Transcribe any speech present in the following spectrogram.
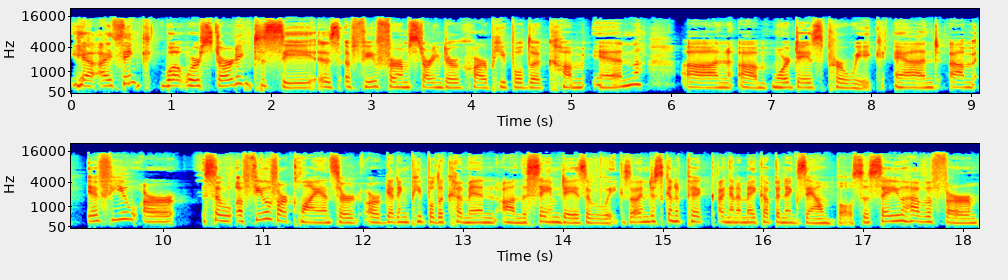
yeah, I think what we're starting to see is a few firms starting to require people to come in on um, more days per week. And um, if you are so a few of our clients are, are getting people to come in on the same days of the week. So I'm just going to pick, I'm going to make up an example. So say you have a firm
